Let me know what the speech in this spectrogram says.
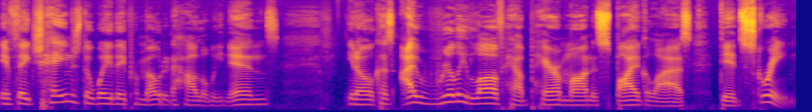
if they change the way they promoted Halloween Ends you know, because I really love how Paramount and Spyglass did Scream.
